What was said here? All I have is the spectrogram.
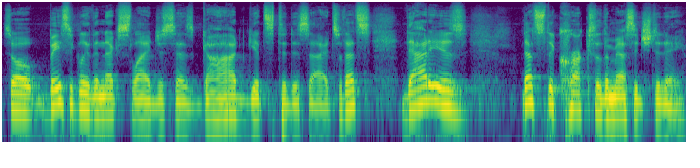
So basically the next slide just says God gets to decide. So that's that is that's the crux of the message today.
